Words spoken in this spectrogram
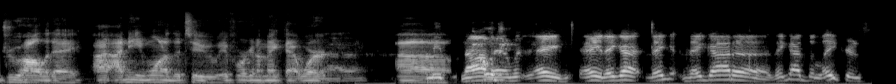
Jrue Holiday. I, I need one of the two if we're gonna make that work. Uh, I mean, nah, man. Hey, hey, they got they they got uh they got the Lakers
